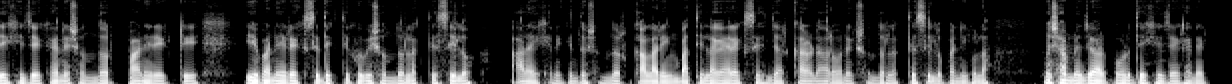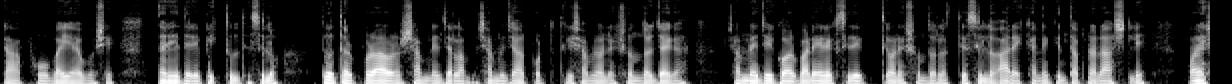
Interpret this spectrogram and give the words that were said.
দেখি যে এখানে সুন্দর পানির একটি ইয়ে বানিয়ে রাখছে, দেখতে খুবই সুন্দর লাগতেছিল। আর এখানে কিন্তু সুন্দর কালারিং বাতি লাগায় রাখছে, যার কারণে আরও অনেক সুন্দর লাগতেছিল পানিগুলা। তো সামনে যাওয়ার পর দেখি যে এখানে একটা আপু বাইয়া বসে দাঁড়িয়ে দাঁড়িয়ে পিক তুলতেছিল। তো তারপর আর সামনে গেলাম, সামনে যাওয়ার পর থেকে সামনে অনেক সুন্দর জায়গা। সামনে যে ঘর বানিয়ে রাখছে দেখতে অনেক সুন্দর লাগতেছিল। আর এখানে কিন্তু আপনারা আসলে অনেক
